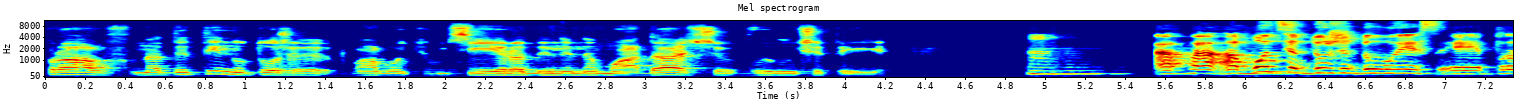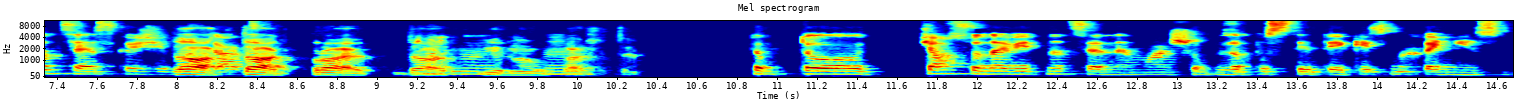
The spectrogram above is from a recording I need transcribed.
прав на дитину теж, мабуть, у цієї родини нема, да, щоб вилучити її. А, або це дуже довгий е, процес, скажімо Так, так. так, правильно, да, Мгм, вірно ви мгм. кажете. Тобто часу навіть на це немає, щоб запустити якийсь механізм.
